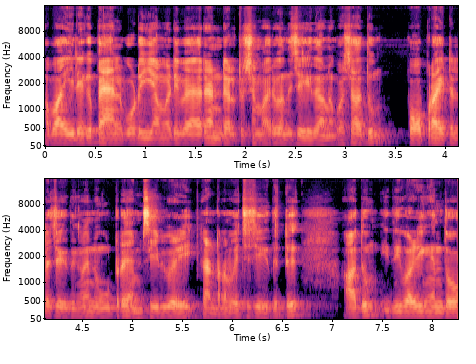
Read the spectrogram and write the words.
അപ്പോൾ അതിലേക്ക് പാനൽ ബോർഡ് ചെയ്യാൻ വേണ്ടി വേറെ രണ്ട് ഇലക്ട്രീഷ്യന്മാർ വന്ന് ചെയ്തതാണ്. പക്ഷേ അതും പ്രോപ്പറായിട്ടല്ല ചെയ്തിരിക്കുന്നത്. ന്യൂട്രൽ എം സി ബി വഴി രണ്ടെണ്ണം വെച്ച് ചെയ്തിട്ട് അതും ഇത് വഴി എന്തോ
